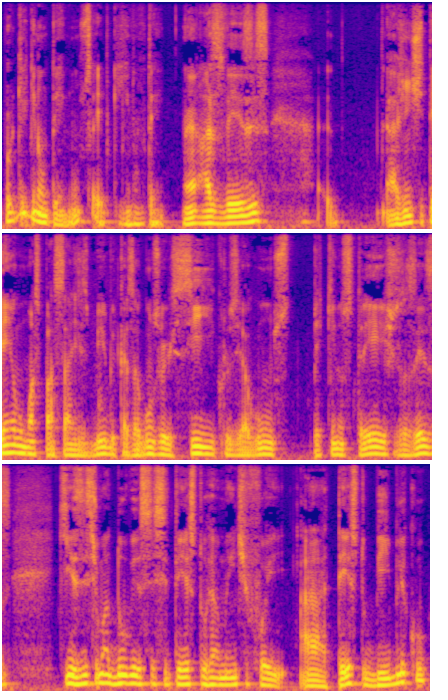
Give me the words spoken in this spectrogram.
por que, que não tem? Não sei por que, que não tem. Né? Às vezes, a gente tem algumas passagens bíblicas, alguns versículos e alguns pequenos trechos, às vezes, que existe uma dúvida se esse texto realmente foi a texto bíblico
